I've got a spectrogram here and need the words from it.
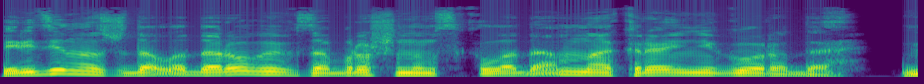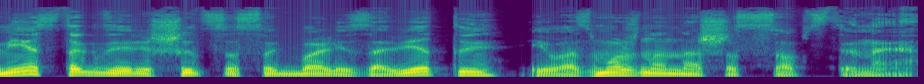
Впереди нас ждала дорога к заброшенным складам на окраине города. Место, где решится судьба Лизаветы и, возможно, наша собственная.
